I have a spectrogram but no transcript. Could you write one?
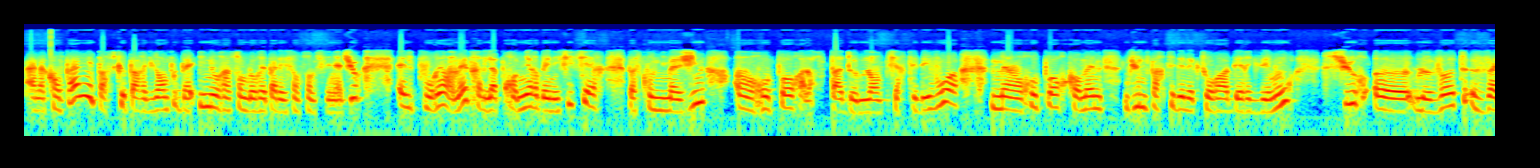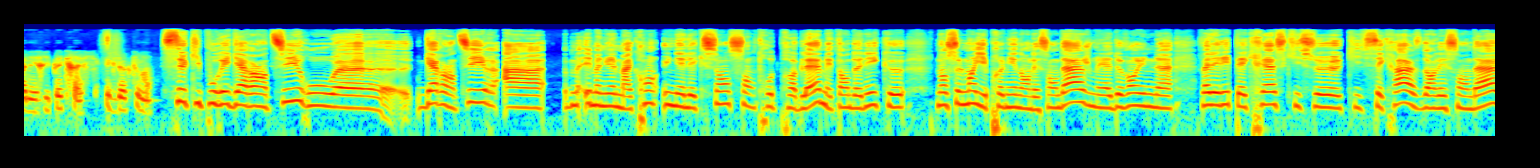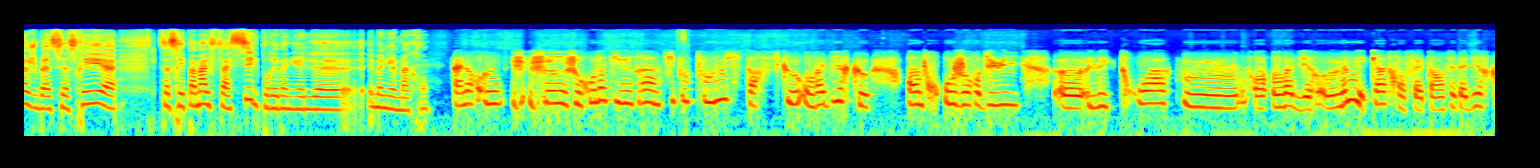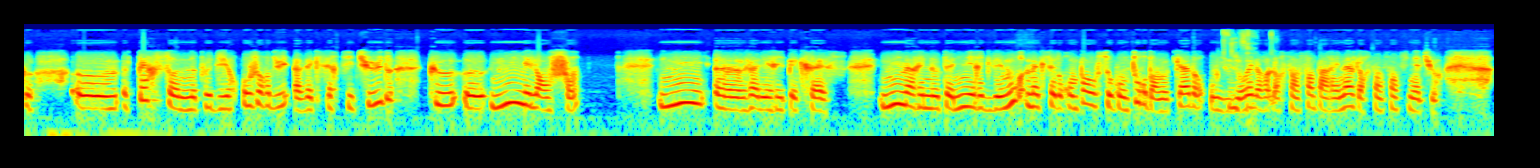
à la campagne parce que par exemple bah, il ne rassemblerait pas les 500 signatures, elle pourrait en être la première bénéficiaire parce qu'on imagine un report, alors pas de l'entièreté des voix, mais un report quand même d'une partie d'électorat d'Éric Zemmour sur euh, le vote Valérie Pécresse, exactement. Ce qui pourrait garantir ou euh, garantir à Emmanuel Macron une élection sans trop de problèmes, étant donné que non seulement il est premier dans les sondages, mais devant une Valérie Pécresse qui se qui s'écrase dans les sondages, ben, ça serait ça serait pas mal facile pour Emmanuel euh, Emmanuel Macron. Alors, euh, je, relativiserai un petit peu plus parce que on va dire que entre aujourd'hui euh, les trois, hum, on, va dire même les quatre en fait, hein, c'est-à-dire que personne ne peut dire aujourd'hui avec certitude que ni Mélenchon ni euh, Valérie Pécresse, ni Marine Le Pen, ni Éric Zemmour n'accéderont pas au second tour dans le cadre où ils auraient leurs leur 500 parrainages, leurs 500 signatures.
